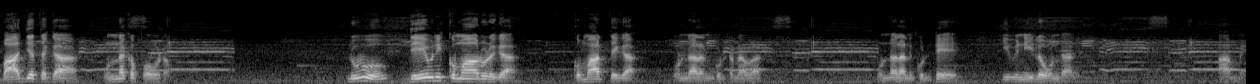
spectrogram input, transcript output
బాధ్యతగా ఉండకపోవడం నువ్వు దేవుని కుమారుడిగా కుమార్తెగా ఉండాలనుకుంటున్నావా? ఉండాలనుకుంటే ఇవి నీలో ఉండాలి. ఆమె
